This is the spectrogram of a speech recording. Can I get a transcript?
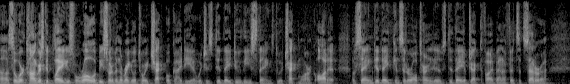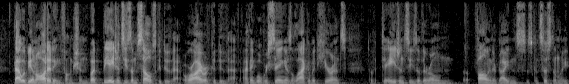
uh, so, where Congress could play a useful role would be sort of in the regulatory checkbook idea, which is did they do these things, do a check mark audit of saying did they consider alternatives, did they objectify benefits, et cetera. That would be an auditing function, but the agencies themselves could do that, or IRA could do that. I think what we're seeing is a lack of adherence to agencies of their own uh, following their guidance is consistently,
